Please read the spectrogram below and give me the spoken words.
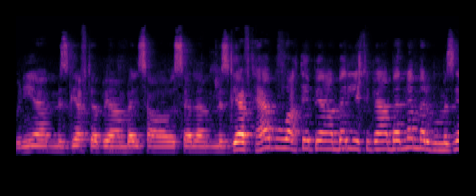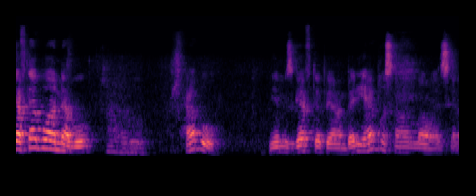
ونیا مزگفت پیامبری صلی الله علیه و سلم مزگفت هبو وقتی پیامبری اشتی پیامبر نمر بو مزگفت هبو نبو هبو. ونیا مزگفت پیامبری هبو صلی الله علیه و سلم.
